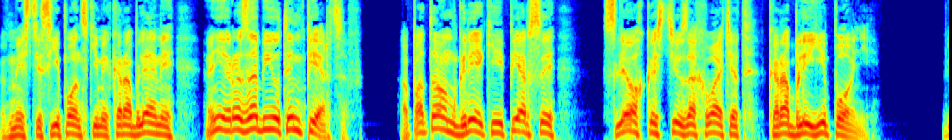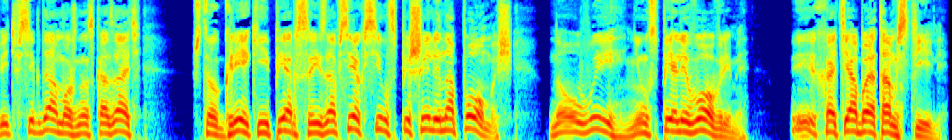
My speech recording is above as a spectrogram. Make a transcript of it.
вместе с японскими кораблями, они разобьют имперцев, а потом греки и персы с легкостью захватят корабли Японии. Ведь всегда можно сказать, что греки и персы изо всех сил спешили на помощь, но, увы, не успели вовремя и хотя бы отомстили.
